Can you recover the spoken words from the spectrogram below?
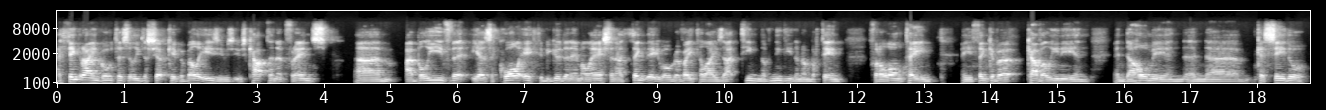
I think Ryan Gauld has the leadership capabilities. He was he was captain at Farense. Um, I believe that he has the quality to be good in MLS, and I think that he will revitalise that team. They've needed a number 10 for a long time. And you think about Cavallini and, and Dajome and, and um, Caicedo,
